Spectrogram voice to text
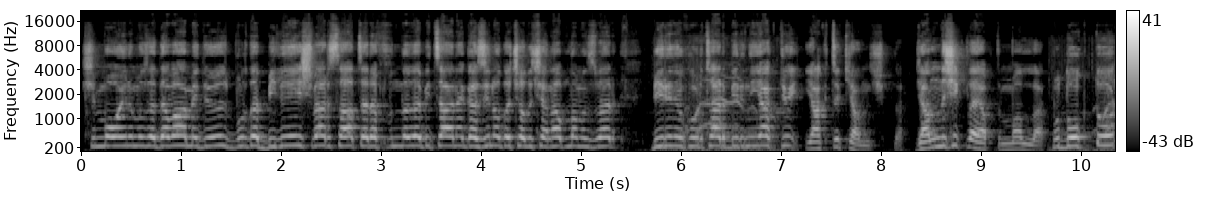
Şimdi oyunumuza devam ediyoruz. Burada Billie Eilish var. Sağ tarafında da bir tane gazinoda çalışan ablamız var. Birini kurtar birini yak diyor. Yaktık yanlışlıkla. Yanlışlıkla yaptım valla. Bu doktor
